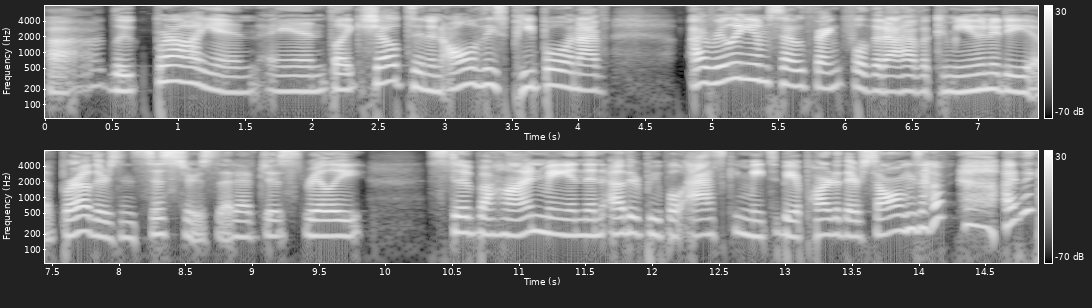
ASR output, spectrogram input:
uh, Luke Bryan and Blake Shelton and all of these people. And I've I really am so thankful that I have a community of brothers and sisters that have just really stood behind me and then other people asking me to be a part of their songs. I've, I think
